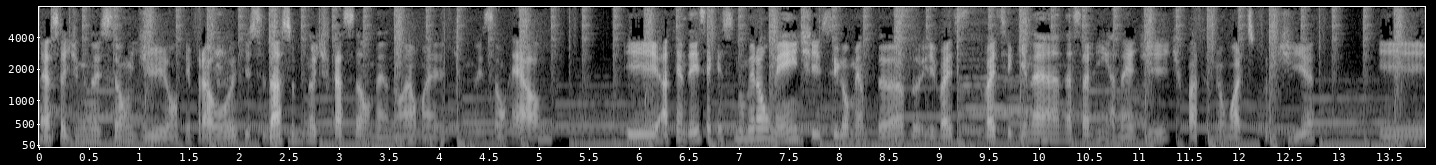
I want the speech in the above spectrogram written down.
essa diminuição de ontem para hoje se dá sob notificação, né? Não é uma diminuição real. E a tendência é que esse número aumente, siga aumentando e vai, vai seguir na, nessa linha, né? De, de 4 mil mortes por dia. E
